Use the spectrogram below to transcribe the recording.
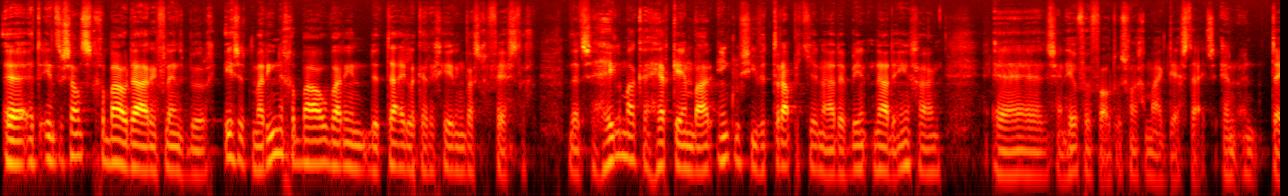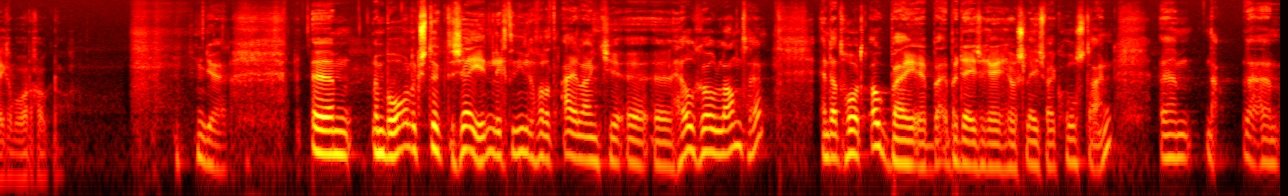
Uh, het interessantste gebouw daar in Flensburg is het marinegebouw waarin de tijdelijke regering was gevestigd. Dat is helemaal herkenbaar, inclusief het trappetje naar de, naar de ingang. Uh, er zijn heel veel foto's van gemaakt destijds en, en tegenwoordig ook nog. Ja. Um, een behoorlijk stuk de zee in ligt in ieder geval het eilandje uh, Helgoland. Hè? En dat hoort ook bij, bij, deze regio Sleeswijk-Holstein. Um, nou, um,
